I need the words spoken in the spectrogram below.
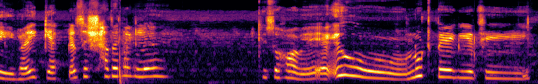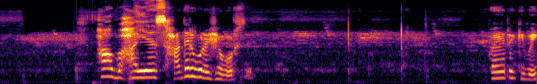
এই ভাই ক্যাকটাসের সাথে থাকলে কিছু হবে। লুট পেয়ে গিয়েছি। হ্যাঁ ভাই ছাদের উপরে এসে পড়ছে। ভাই, এটা কি ভাই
